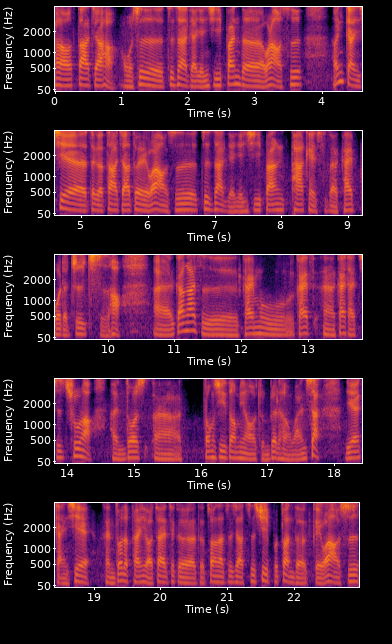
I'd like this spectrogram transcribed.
Hello，大家好，我是自在聊研习班的王老师，很感谢这个大家对王老师自在聊研习班 Podcast 的开播的支持哈。呃，刚开始开幕开呃开台之初哈，很多呃东西都没有准备得很完善，也感谢很多的朋友在这个的状态之下持续不断的给王老师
